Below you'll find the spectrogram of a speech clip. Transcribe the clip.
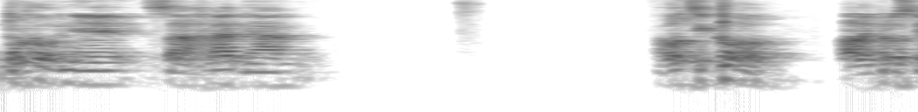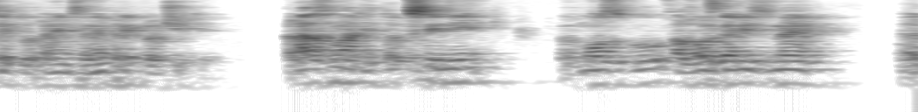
duchovne sa hrať na hoci koho, ale proste tú hranicu neprekročíte. Raz máte toxíny v mozgu a v organizme, e,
